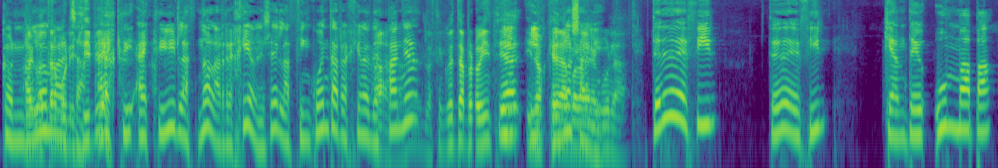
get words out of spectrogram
con ¿A reloj marcha, a, escri- a escribir las, no, las regiones, ¿eh? las 50 regiones de ah, España Las 50 provincias y- y, nos queda no por alguna. te he de decir, te he de decir que ante un mapa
